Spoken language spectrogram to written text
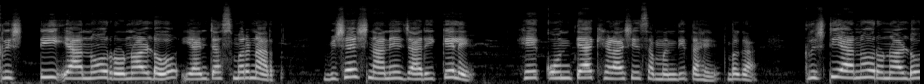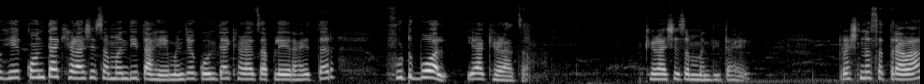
क्रिस्टियानो रोनाल्डो यांच्या स्मरणार्थ विशेष नाणे जारी केले. हे कोणत्या खेळाशी संबंधित आहे? बघा क्रिस्टियानो रोनाल्डो हे कोणत्या खेळाशी संबंधित आहे? म्हणजे कोणत्या खेळाचा प्लेयर आहे? तर फुटबॉल या खेळाचा. खेळाशी संबंधित आहे. प्रश्न सतरावा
